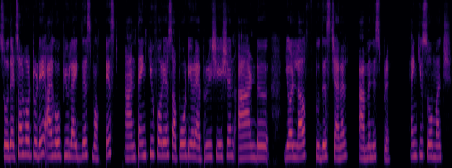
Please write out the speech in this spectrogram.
So that's all for today. I hope you like this mock test and thank you for your support, your appreciation and uh, your love to this channel, Aminis Prep. Thank you so much.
